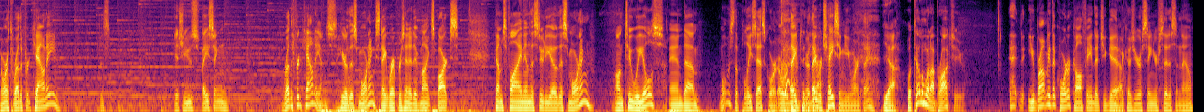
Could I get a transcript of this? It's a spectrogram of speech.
North Rutherford County, just issues facing Rutherford Countyans here this morning. State Representative Mike Sparks comes flying in the studio this morning on two wheels, and um, what was the police escort? Or they? Or they were chasing you, weren't they? Yeah. Well, tell them what I brought you. Eh, you brought me the quarter coffee that you get Yeah. because you're a senior citizen now.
